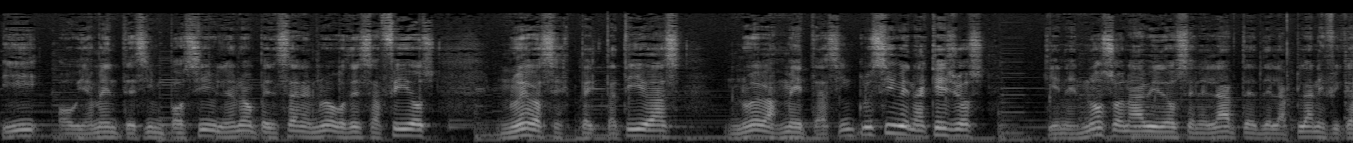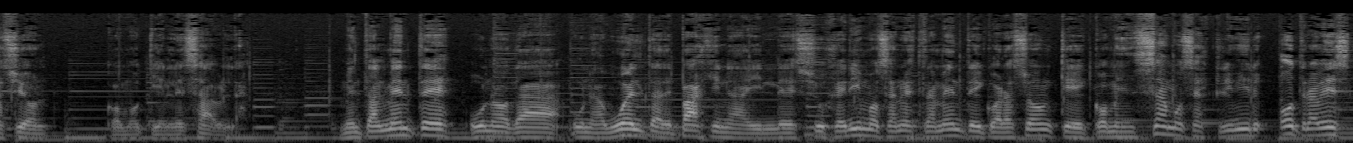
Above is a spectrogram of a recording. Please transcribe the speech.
y obviamente es imposible no pensar en nuevos desafíos, nuevas expectativas, nuevas metas, inclusive en aquellos quienes no son ávidos en el arte de la planificación, como quien les habla. Mentalmente uno da una vuelta de página y le sugerimos a nuestra mente y corazón que comenzamos a escribir otra vez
